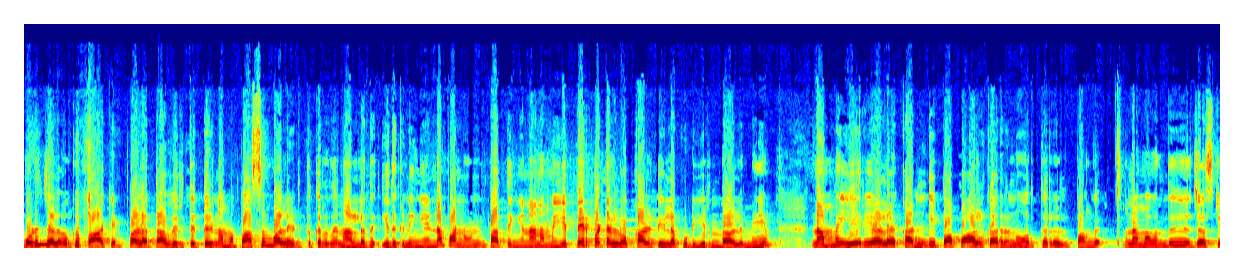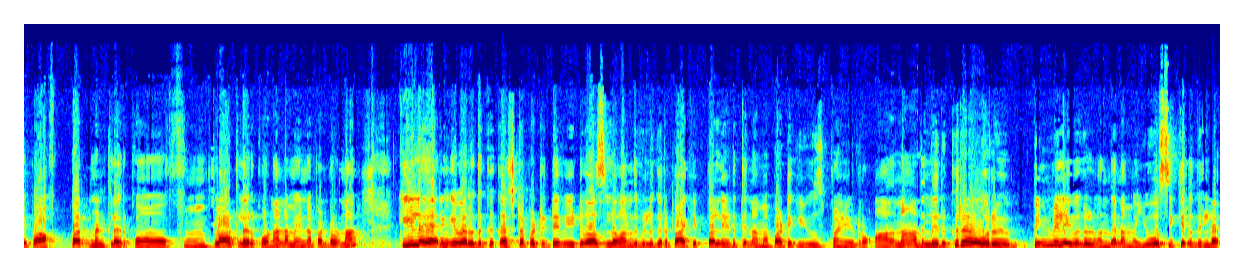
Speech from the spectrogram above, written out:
முடிஞ்ச அளவுக்கு பாக்கெட் பாலை தவிர்த்துட்டு நம்ம பசும்பால் எடுத்துக்கிறது நல்லது. இதுக்கு நீங்கள் என்ன பண்ணணும்னு பார்த்தீங்கன்னா நம்ம எப்பேற்பட்ட லொக்காலிட்டியில் குடியிருந்தாலுமே நம்ம ஏரியாவில் கண்டிப்பாக பால்காரன்னு ஒருத்தர் இருப்பாங்க. நம்ம வந்து ஜஸ்ட் இப்போ அப்பார்ட்மெண்ட்டில் இருக்கோம் ஃப்ளாட்டில் இருக்கோம்னா நம்ம என்ன பண்ணுறோன்னா கீழே இறங்கி வர்றதுக்கு கஷ்டப்பட்டுட்டு வீட்டு வாசலில் வந்து விழுகிற பாக்கெட் பால் எடுத்து நம்ம பாட்டுக்கு யூஸ் பண்ணிடுறோம். ஆனால் அதில் இருக்கிற ஒரு பின்விளைவுகள் வந்து நம்ம யோசிக்கிறது இல்லை.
